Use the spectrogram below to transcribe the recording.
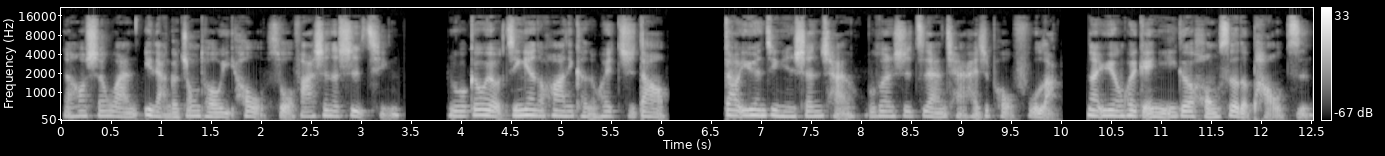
然后生完一两个钟头以后所发生的事情。如果各位有经验的话，你可能会知道，到医院进行生产，不论是自然产还是剖腹啦，那医院会给你一个红色的袍子。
